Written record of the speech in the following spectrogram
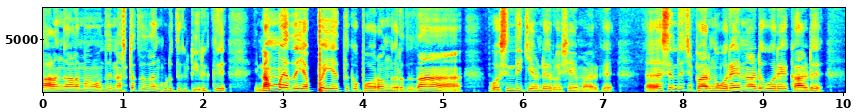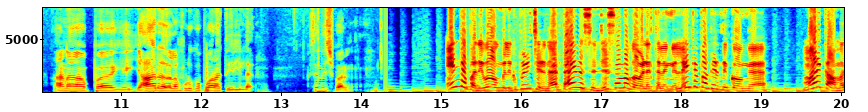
காலங்காலமாக வந்து நஷ்டத்தை தான் கொடுத்துக்கிட்டு இருக்குது நம்ம இதை எப்போ ஏற்றுக்க போகிறோங்கிறது தான் சிந்திக்க வேண்டிய ஒரு விஷயமா இருக்குது சிந்திச்சு பாருங்கள் ஒரே நாடு ஒரே காடு. ஆனால் அப்போ யார் அதெல்லாம் கொடுக்க போகிறா தெரியல. சிந்திச்சு பாருங்கள் இந்த பதிவு உங்களுக்கு பிடிச்சிருந்தா தயவு செஞ்சு சமூக வலைத்தளங்கள்ல இதை பகிர்ந்துக்கோங்க. மறக்காம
